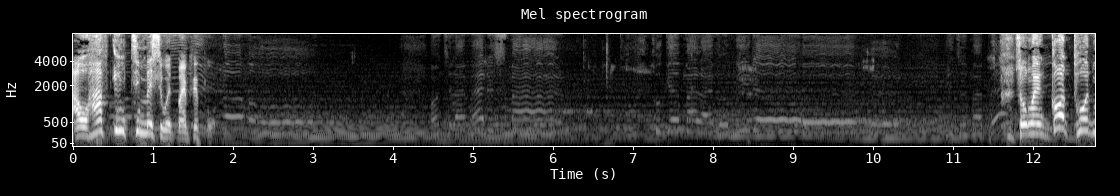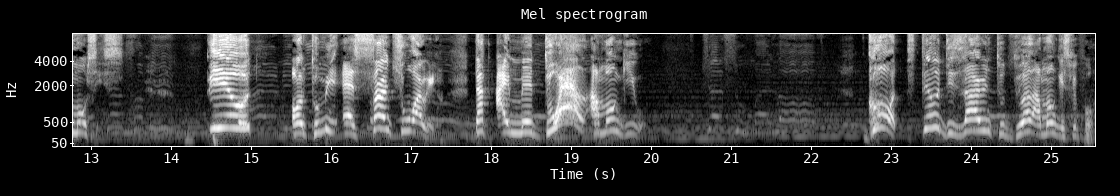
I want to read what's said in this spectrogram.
I will have intimacy with my people. So when God told Moses, build unto me a sanctuary that I may dwell among you. God still desiring to dwell among his people.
